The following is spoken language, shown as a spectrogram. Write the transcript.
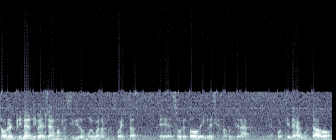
sobre el primer nivel ya hemos recibido muy buenas respuestas, eh, sobre todo de iglesias no luteranas, eh, porque les ha gustado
